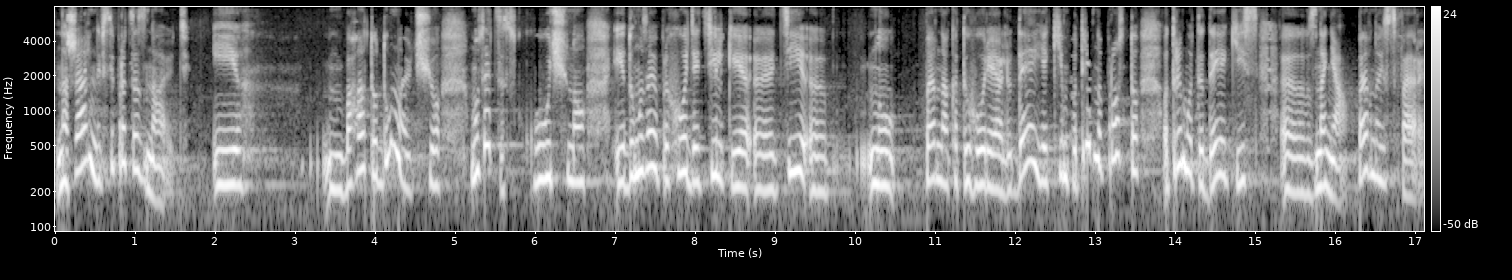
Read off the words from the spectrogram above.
На жаль, не всі про це знають. І багато думають, що музей це скучно, і до музею приходять тільки е, ті, е, ну. Певна категорія людей, яким потрібно просто отримати деякісь е, знання певної сфери.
